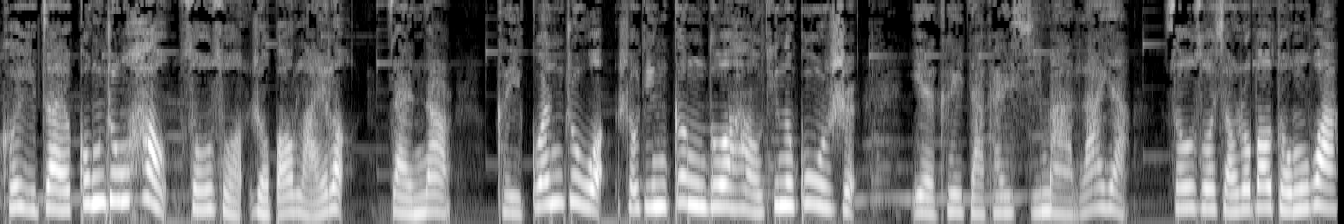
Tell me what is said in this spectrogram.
可以在公众号搜索“肉包来了”，在那儿可以关注我，收听更多好听的故事。也可以打开喜马拉雅，搜索“小肉包童话《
